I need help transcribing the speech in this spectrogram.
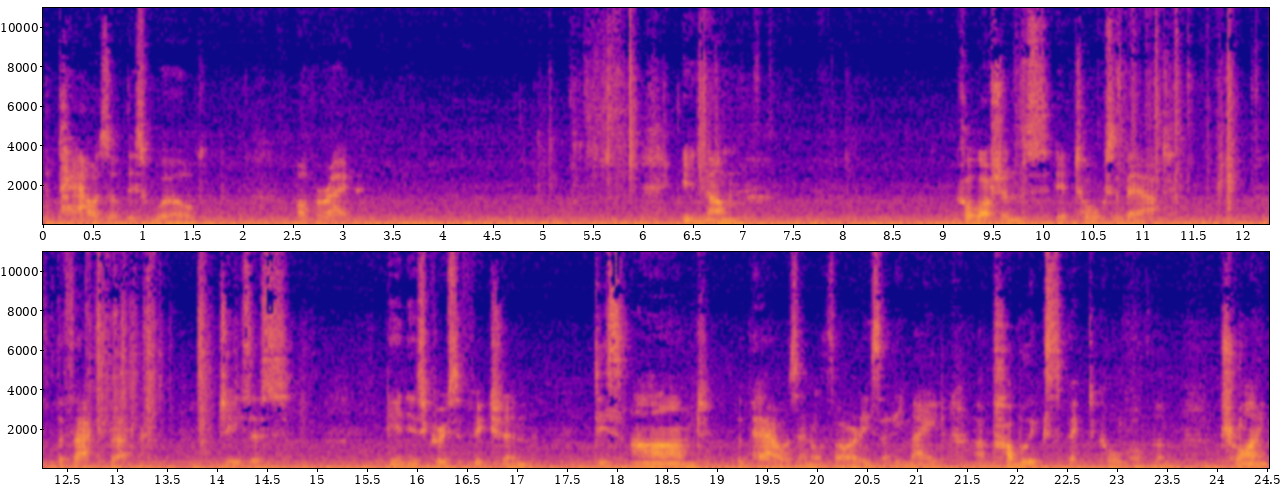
the powers of this world operate. In um, Colossians, it talks about the fact that Jesus, in his crucifixion, disarmed the powers and authorities, that he made a public spectacle of them, triumph,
